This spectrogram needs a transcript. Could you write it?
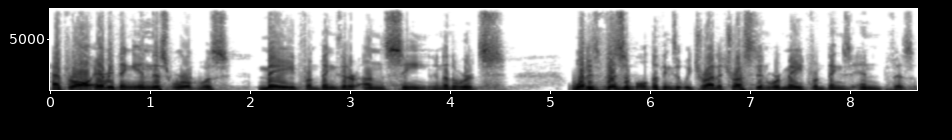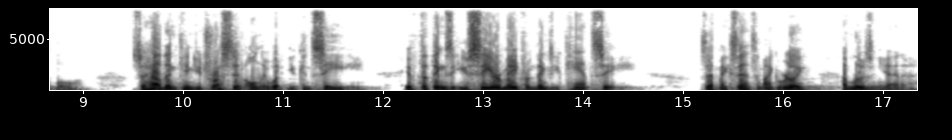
After all, everything in this world was made from things that are unseen. In other words, what is visible, the things that we try to trust in, were made from things invisible. So, how then can you trust in only what you can see? if the things that you see are made from things you can't see. Does that make sense? Am I really, I'm losing you, Anna.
